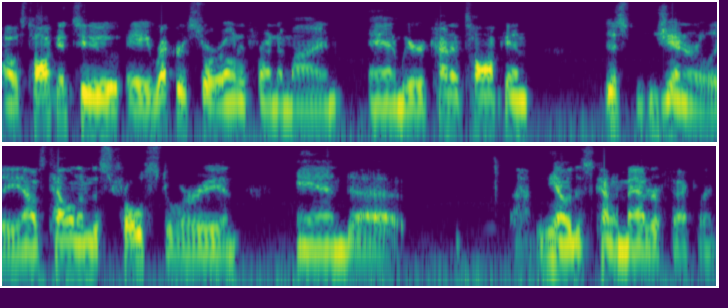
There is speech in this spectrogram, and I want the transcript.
I was talking to a record store owner friend of mine, and we were kind of talking just generally. And I was telling him this troll story, and and uh, you know, just kind of matter of factly.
